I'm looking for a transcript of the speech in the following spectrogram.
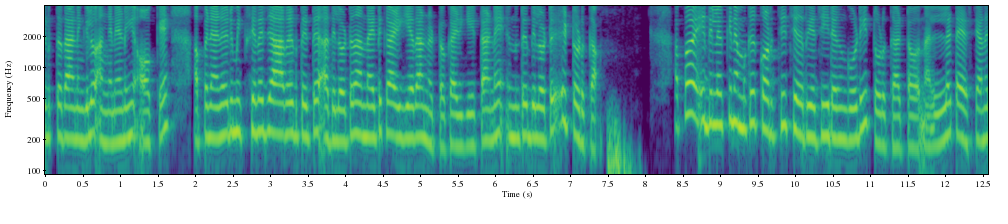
എടുത്തതാണെങ്കിലും അങ്ങനെയാണെങ്കിൽ ഓക്കെ. അപ്പോൾ ഞാനൊരു മിക്സിയുടെ ജാർ എടുത്തിട്ട് അതിലോട്ട് നന്നായിട്ട് കഴുകിയതാണ് കേട്ടോ കഴുകിയിട്ടാണ് എന്നിട്ട് ഇതിലോട്ട് ഇട്ട് കൊടുക്കാം. അപ്പോൾ ഇതിലേക്ക് നമുക്ക് കുറച്ച് ചെറിയ ജീരകം കൂടി ഇട്ട് കൊടുക്കാം കേട്ടോ. നല്ല ടേസ്റ്റാണ്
